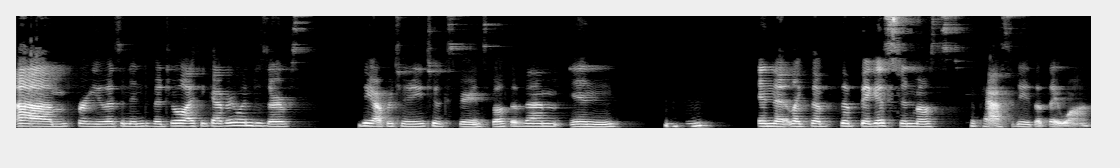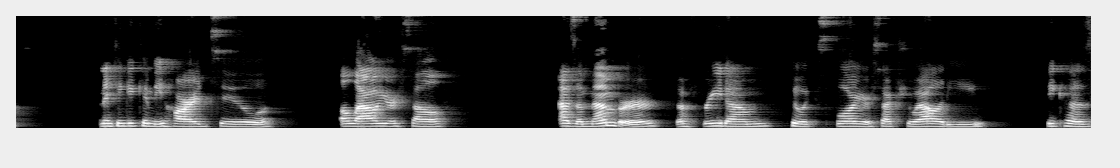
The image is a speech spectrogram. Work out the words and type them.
um, for you as an individual. I think everyone deserves the opportunity to experience both of them in Mm-hmm. in the like the the biggest and most capacity that they want. And I think it can be hard to allow yourself as a member the freedom to explore your sexuality because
